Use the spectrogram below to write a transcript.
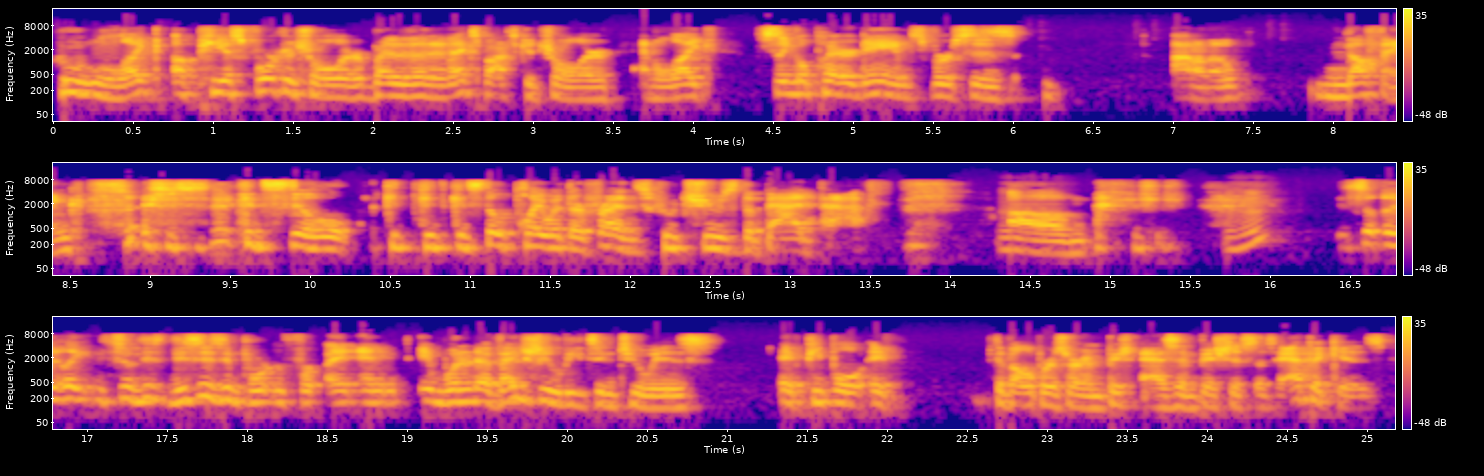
who like a PS4 controller better than an Xbox controller and like single player games versus I don't know nothing can still can, can, can still play with their friends who choose the bad path. Um, so like so this this is important for and, and it, what it eventually leads into is if people if developers are ambi- as ambitious as Epic is,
